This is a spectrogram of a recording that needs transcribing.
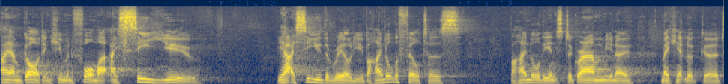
I am God in human form. I, I see you. Yeah, I see you, the real you, behind all the filters, behind all the Instagram, you know, making it look good.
